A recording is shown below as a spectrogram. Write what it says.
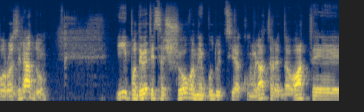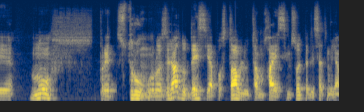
по розряду. І подивитися, що вони будуть ці акумулятори давати. Ну, при струму розряду десь я поставлю там хай 750 мА.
